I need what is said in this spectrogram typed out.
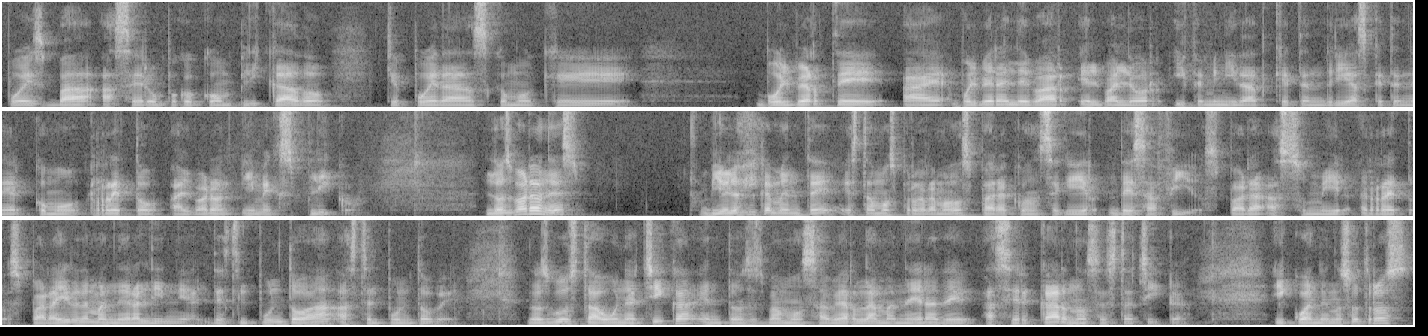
pues va a ser un poco complicado que puedas como que volverte a volver a elevar el valor y feminidad que tendrías que tener como reto al varón. Y me explico. Los varones Biológicamente estamos programados para conseguir desafíos, para asumir retos, para ir de manera lineal, desde el punto A hasta el punto B. Nos gusta una chica, entonces vamos a ver la manera de acercarnos a esta chica. Y cuando nosotros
